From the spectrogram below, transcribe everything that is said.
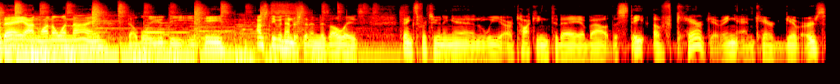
Today on 1019 WDET. I'm Stephen Henderson, and as always, thanks for tuning in. We are talking today about the state of caregiving and caregivers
